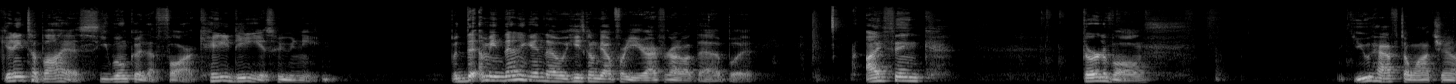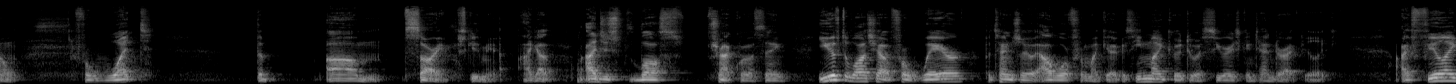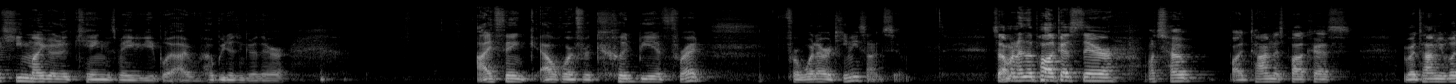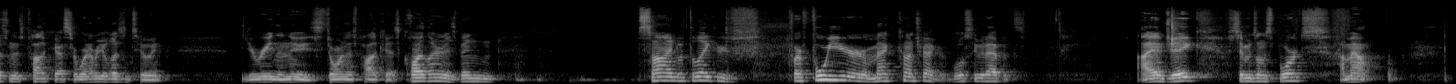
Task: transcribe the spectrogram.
Getting Tobias, you won't go that far. KD is who you need. But th- I mean, then again, though, he's gonna be out for a year. I forgot about that, but I think third of all, you have to watch out for what the um sorry, excuse me. I got I just lost track what I was saying. You have to watch out for where potentially Al Horford might go because he might go to a serious contender. I feel like. I feel like he might go to the Kings, maybe, but I hope he doesn't go there. I think Al Horford could be a threat for whatever team he signs to. So I'm gonna end the podcast there. Let's hope by the time this podcast, by the time you listen to this podcast or whenever you listen to it, you're reading the news during this podcast. Kawhi Leonard has been signed with the Lakers for a four-year max contract. We'll see what happens. I am Jake Simmons on the Sports. I'm out.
